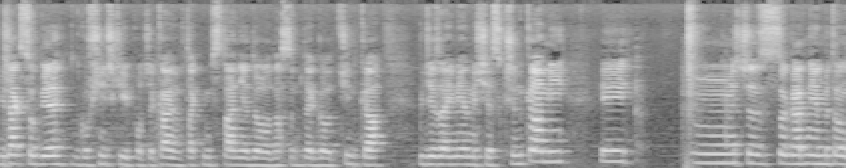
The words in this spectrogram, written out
I tak sobie głośniczki poczekają w takim stanie do następnego odcinka, gdzie zajmiemy się skrzynkami i Jeszcze ogarniemy tą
